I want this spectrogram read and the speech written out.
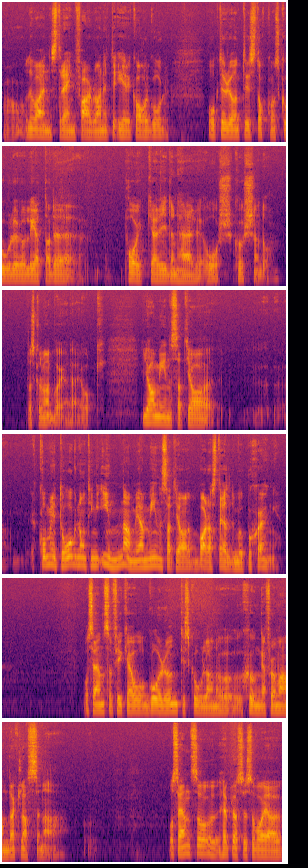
Och det var en sträng farbror, han hette Erik Argård. Åkte runt i Stockholms skolor och letade pojkar i den här årskursen då. Då skulle man börja där. Och jag minns att jag... Jag kommer inte ihåg någonting innan, men jag minns att jag bara ställde mig upp och sjöng. Och sen så fick jag gå runt i skolan och sjunga för de andra klasserna. Och sen så helt plötsligt så var jag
